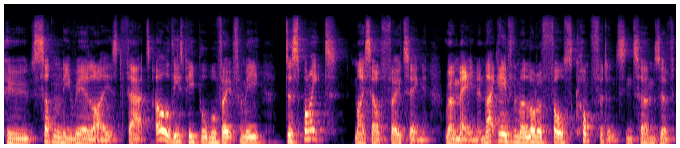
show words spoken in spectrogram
who suddenly realised that, oh, these people will vote for me despite myself voting Remain. And that gave them a lot of false confidence in terms of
